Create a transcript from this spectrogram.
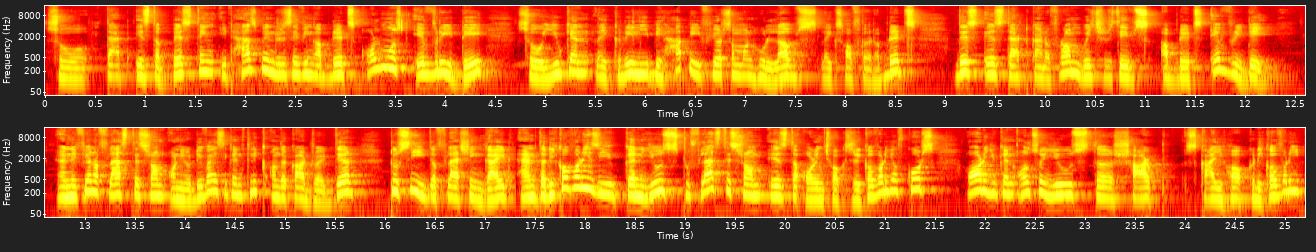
So that is the best thing. It has been receiving updates almost every day so you can like really be happy if you're someone who loves like software updates this is that kind of ROM which receives updates every day and if you want to flash this ROM on your device, you can click on the card right there to see the flashing guide. And the recoveries you can use to flash this ROM is the OrangeFox recovery, of course, or you can also use the Sharp Skyhawk recovery,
